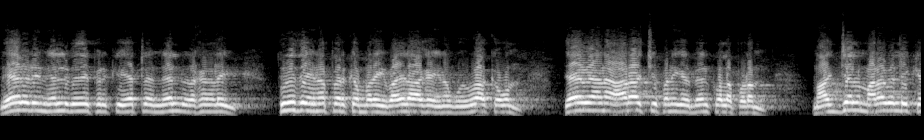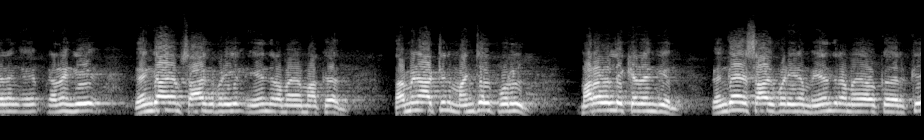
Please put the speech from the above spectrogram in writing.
நேரடி நெல் விதைப்பிற்கு ஏற்ற நெல் ரகங்களை துரித இனப்பெருக்க முறை வாயிலாக இன உருவாக்கவும் தேவையான ஆராய்ச்சி பணிகள் மேற்கொள்ளப்படும். மஞ்சள் மரவள்ளி கிழங்கு கிழங்கு வெங்காயம் சாகுபடியில் இயந்திரமயமாக்குதல் தமிழ்நாட்டில் மஞ்சள் பொருள் மரவள்ளி கிழங்கு வெங்காய சாகுபடியினம் இயந்திரமயமாக்குவதற்கு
